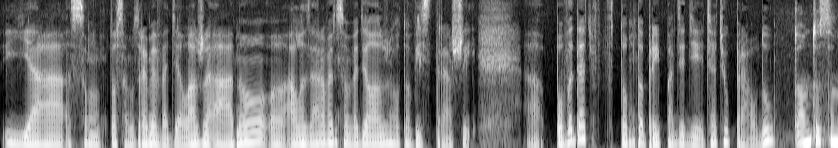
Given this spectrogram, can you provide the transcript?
Ja som to samozrejme vedela, že áno, ale zároveň som vedela, že ho to vystraší. Povedať v tomto prípade dieťaťu pravdu? V tomto som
